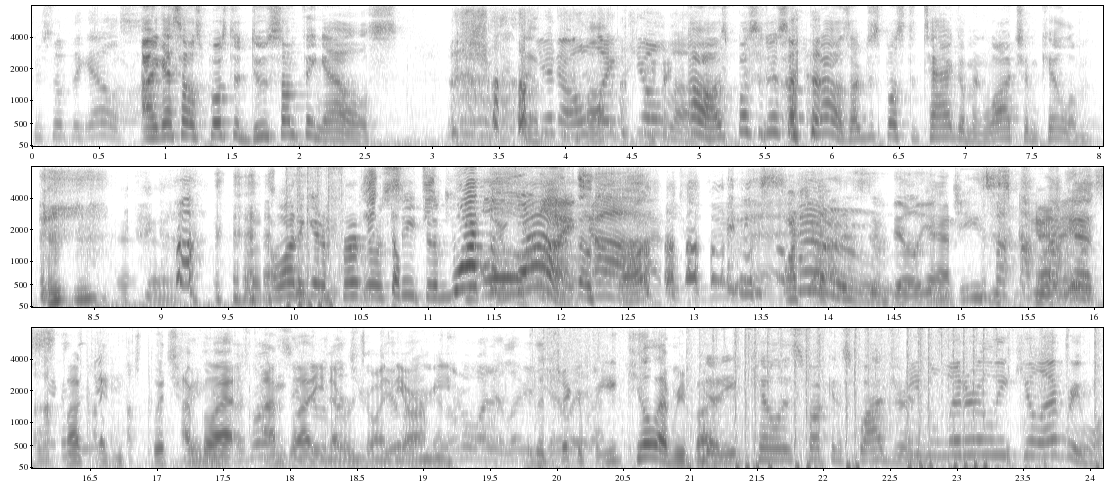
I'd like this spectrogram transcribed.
do something else. I guess I was supposed to do something else. You know, like kill them. Oh, I was supposed to do something else. I'm just supposed to tag him and watch him kill him. Mm-hmm. I want to get a front row seat to the. What the Oh my fuck? god! Supposed to do. Watch out, Dude. civilian. Yeah. Jesus Christ. yes, fucking Twitch I'm glad- I just wanted I'm glad if he never joined the it. army. I don't know why they let me The trigger it. for you kill everybody. Dude, he'd kill his fucking squadron. He'd literally kill everyone.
